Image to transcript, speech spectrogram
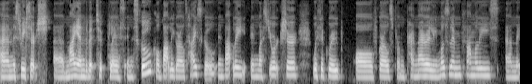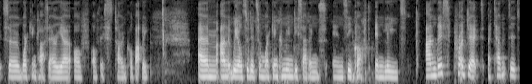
And this research, uh, my end of it took place in a school called Batley Girls High School in Batley in West Yorkshire with a group of girls from primarily Muslim families. Um, it's a working class area of, of this town called Batley. Um, and we also did some work in community settings in Seacroft in Leeds. And this project attempted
